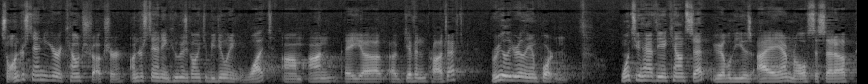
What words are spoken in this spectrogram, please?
So, understanding your account structure, understanding who is going to be doing what um, on a, uh, a given project, really, really important. Once you have the account set, you're able to use IAM roles to set up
